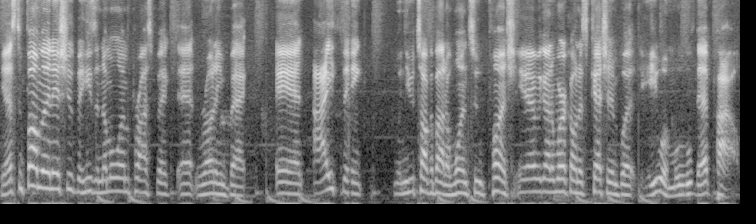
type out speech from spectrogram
He has some fumbling issues, but he's a number one prospect at running back. And I think when you talk about a one-two punch, yeah, we got to work on his catching, but he will move that pile.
